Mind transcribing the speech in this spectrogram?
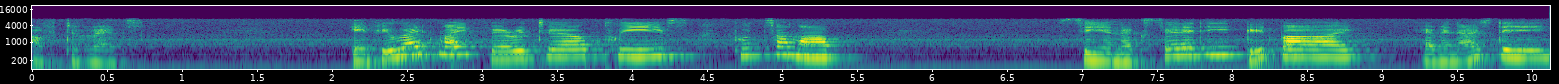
afterwards. If you like my fairy tale, please put some up. See you next Saturday. Goodbye. Have a nice day.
